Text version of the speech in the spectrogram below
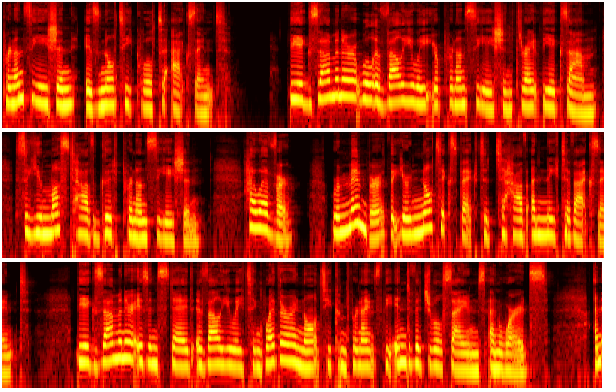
Pronunciation is not equal to accent. The examiner will evaluate your pronunciation throughout the exam, so you must have good pronunciation. However, remember that you're not expected to have a native accent. The examiner is instead evaluating whether or not you can pronounce the individual sounds and words. An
